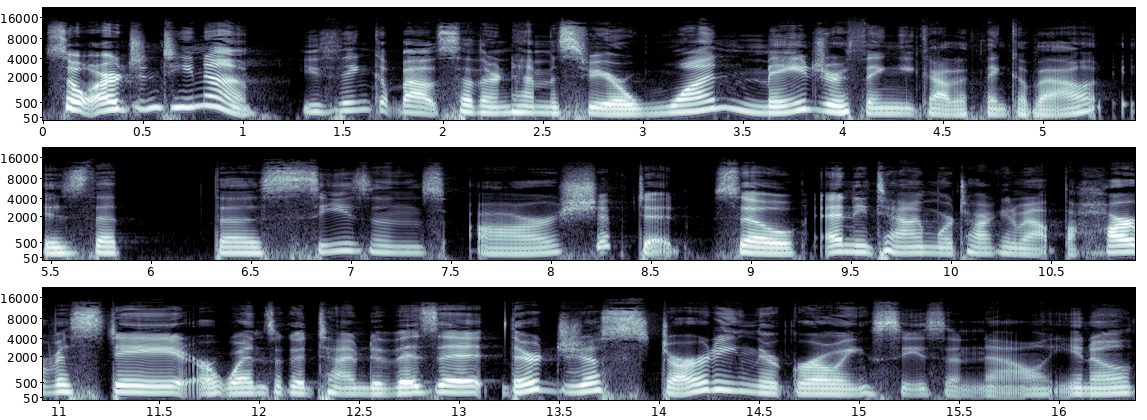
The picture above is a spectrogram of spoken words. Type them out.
So Argentina, you think about southern hemisphere, one major thing you got to think about is that the seasons are shifted. So, anytime we're talking about the harvest date or when's a good time to visit, they're just starting their growing season now. You know,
